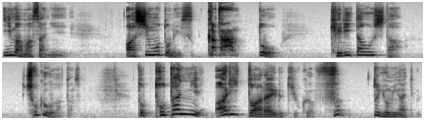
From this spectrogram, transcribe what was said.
今まさに足元の椅子ガタンと蹴り倒した直後だったんですと途端にありとあらゆる記憶がふっと蘇ってくる。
